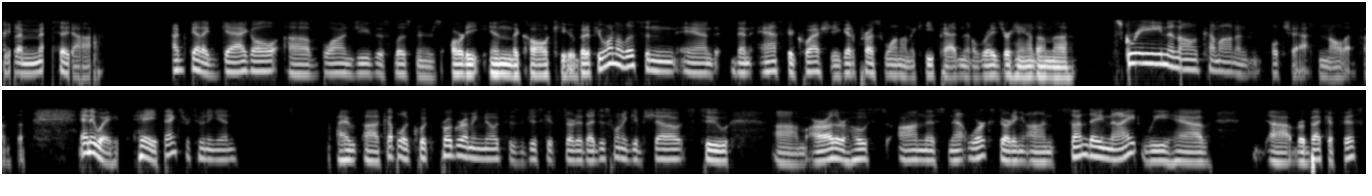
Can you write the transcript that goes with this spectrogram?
I got a message. I've got a gaggle of Blond Jesus listeners already in the call queue. But if you want to listen and then ask a question, you got to press one on the keypad and it'll raise your hand on the screen and I'll come on and we'll chat and all that fun stuff. Anyway, hey, thanks for tuning in. I, uh, a couple of quick programming notes as we just get started. I just want to give shout outs to um, our other hosts on this network. Starting on Sunday night, we have uh, Rebecca Fisk,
